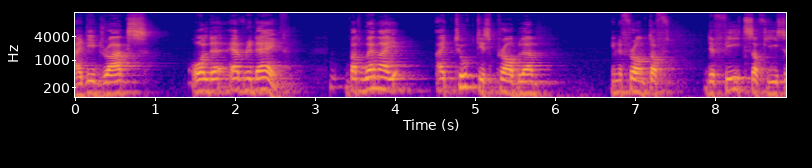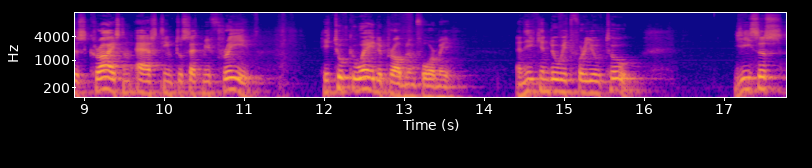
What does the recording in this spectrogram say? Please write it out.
I did drugs all the every day. But when I I took this problem in front of the feet of Jesus Christ and asked him to set me free, he took away the problem for me. And he can do it for you too. Jesus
